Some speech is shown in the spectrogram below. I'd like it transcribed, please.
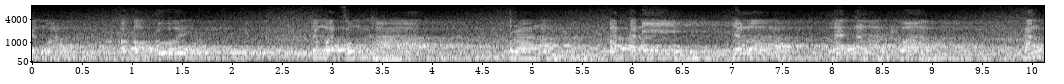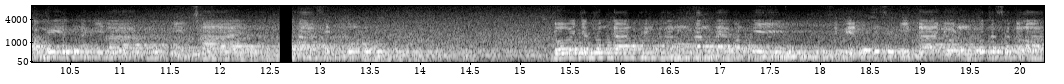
จังหวัดประกอบด้วย จังหวัดสงขลตรังปัตตานี ยะลา และนราธิวาทั้งประเภทนักกีฬาทีมชาย โดยจะทำการแข่งขันตั้งแต่วันที่ 11 พฤศจิกายน พุทธศักราช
